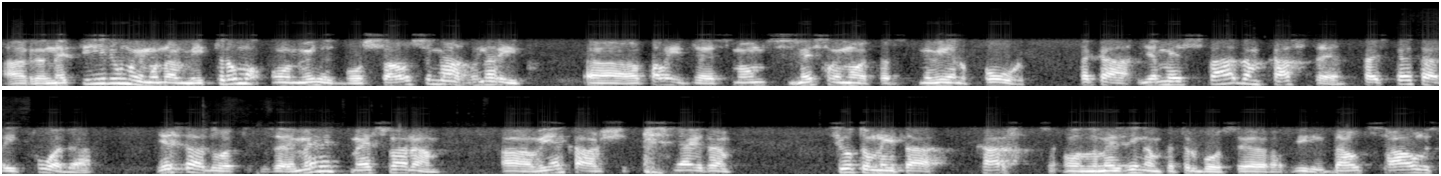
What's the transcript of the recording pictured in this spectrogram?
ar netīrumiem un ar mitrumu, un viņas būs sausumā un arī uh, palīdzēs mums neslimot ar nevienu pūli. Tā kā, ja mēs stādām kastē, tā skaitā arī podā, iestādot zemeni, mēs varam uh, vienkārši, ja ir uh, siltumnīcā karsts un mēs zinām, ka tur būs uh, daudz saules,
